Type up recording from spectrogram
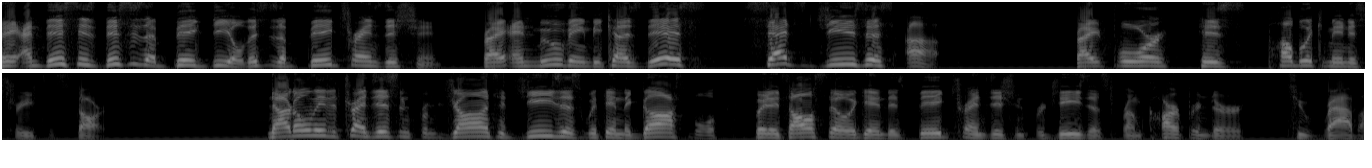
Okay, and this is this is a big deal. This is a big transition, right? And moving because this sets Jesus up, right, for his public ministry to start. Not only the transition from John to Jesus within the gospel, but it's also, again, this big transition for Jesus from carpenter to rabbi.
